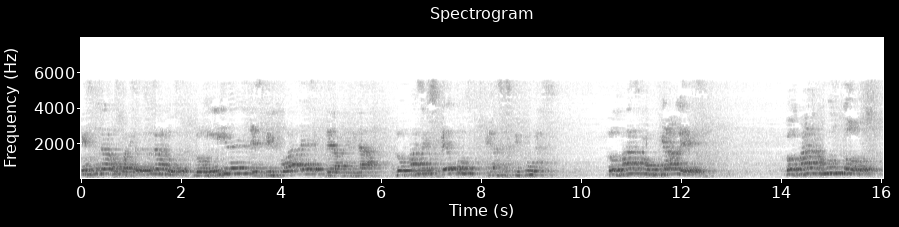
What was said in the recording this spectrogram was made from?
Estos eran los fariseos, estos eran los, los líderes espirituales de la comunidad, los más expertos en las escrituras, los más confiables, los más justos.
